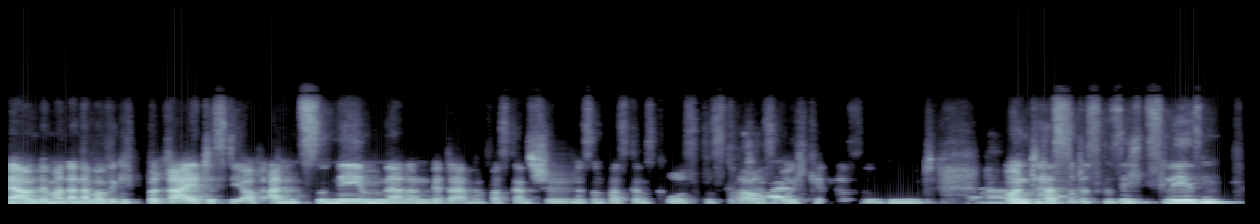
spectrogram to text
Ja, und wenn man dann aber wirklich bereit ist, die auch anzunehmen, ne, dann wird da einfach was ganz Schönes und was ganz Großes draus. Total. Oh, ich kenne das so gut. Ja. Und hast du das Gesichtslesen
